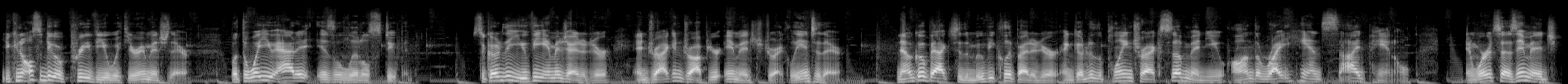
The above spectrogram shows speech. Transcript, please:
You can also do a preview with your image there, but the way you add it is a little stupid. So go to the UV image editor and drag and drop your image directly into there. Now go back to the movie clip editor and go to the plane track submenu on the right hand side panel and where it says image,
